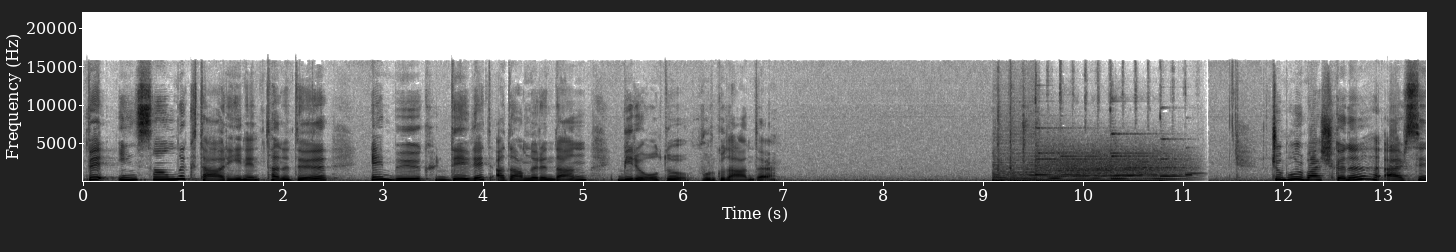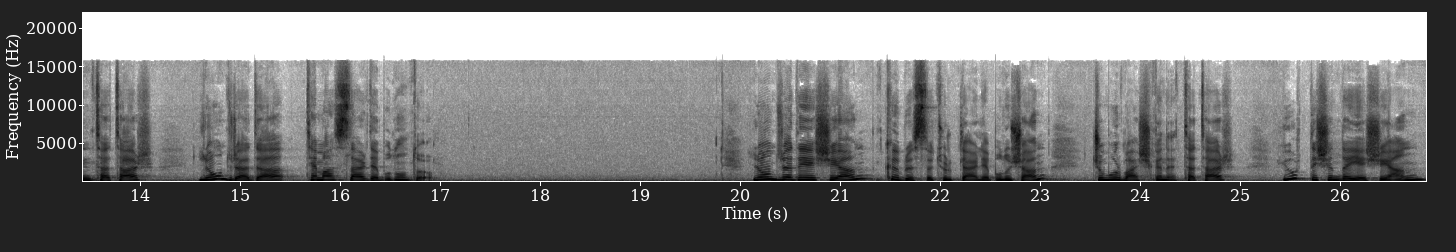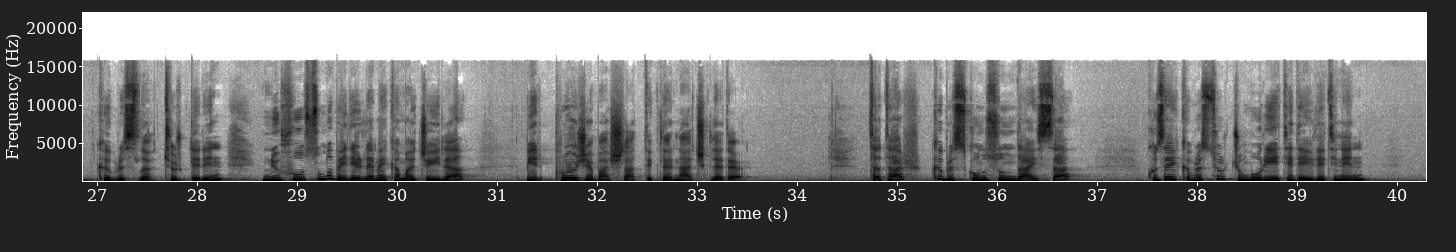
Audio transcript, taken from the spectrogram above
ve insanlık tarihinin tanıdığı en büyük devlet adamlarından biri olduğu vurgulandı. Cumhurbaşkanı Ersin Tatar Londra'da temaslarda bulundu. Londra'da yaşayan Kıbrıslı Türklerle buluşan Cumhurbaşkanı Tatar, yurt dışında yaşayan Kıbrıslı Türklerin nüfusunu belirlemek amacıyla bir proje başlattıklarını açıkladı. Tatar, Kıbrıs konusundaysa Kuzey Kıbrıs Türk Cumhuriyeti Devleti'nin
